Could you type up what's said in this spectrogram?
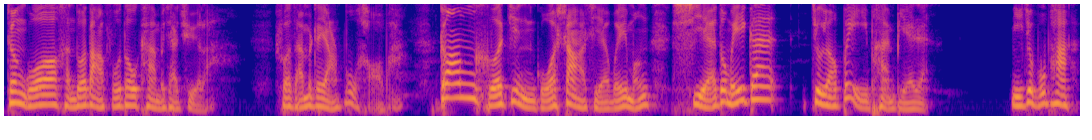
郑国很多大夫都看不下去了，说：“咱们这样不好吧？刚和晋国歃血为盟，血都没干，就要背叛别人，你就不怕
